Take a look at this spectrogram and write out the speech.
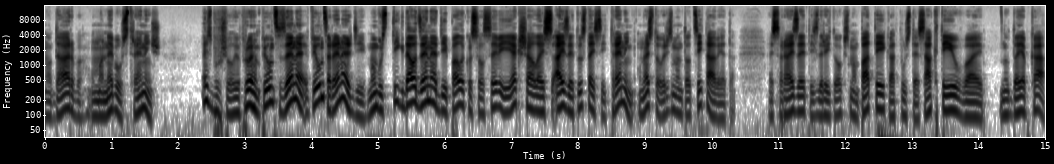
no darba, un man nebūs treniņš. Es būšu vēl joprojām pilns, ener pilns ar enerģiju. Man būs tik daudz enerģijas palikusi vēl sevī iekšā, lai es aizietu uztaisīt treniņu, un es to varu izmantot citā vietā. Es varu aiziet, izdarīt to, kas man patīk, atpūsties aktīvi vai nu, dejab kā.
